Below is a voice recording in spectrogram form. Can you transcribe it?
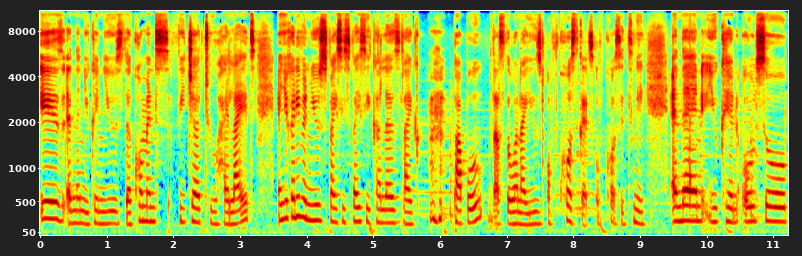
is. And then you can use the comments feature to highlight. And you can even use spicy, spicy colors like purple that's the one i used. Of course guys of course it's me. And then you can also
